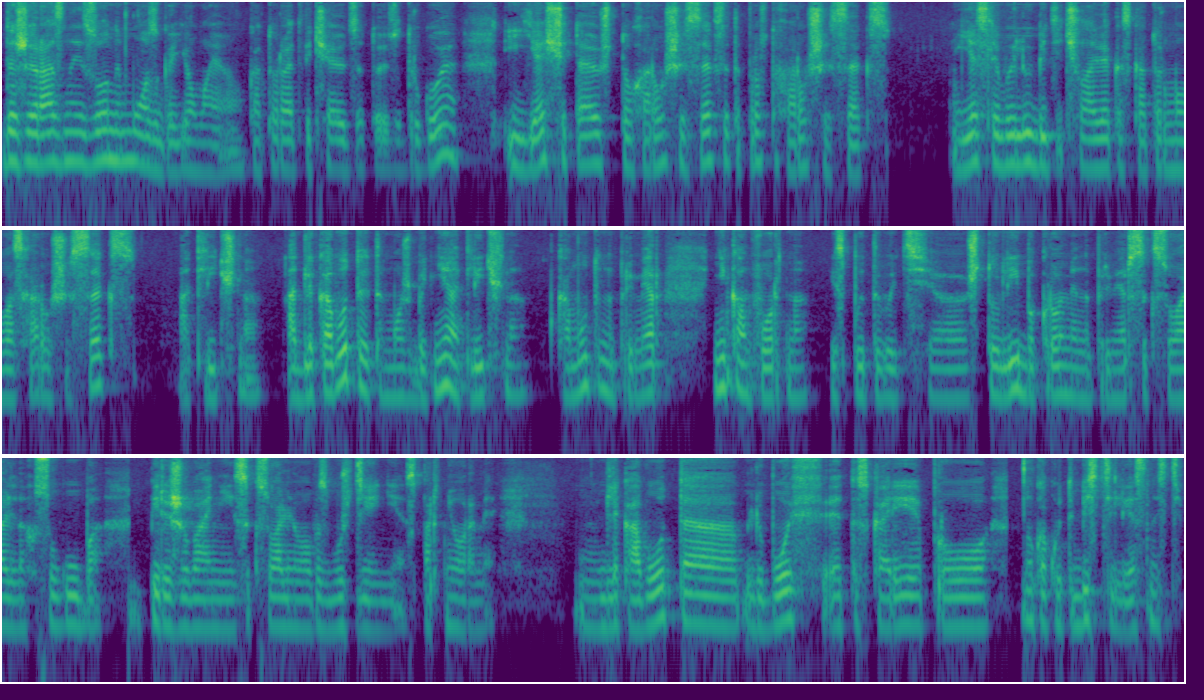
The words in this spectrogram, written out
Даже разные зоны мозга, ё-моё, которые отвечают за то и за другое. И я считаю, что хороший секс – это просто хороший секс. Если вы любите человека, с которым у вас хороший секс, отлично. А для кого-то это может быть не отлично. Кому-то, например, некомфортно испытывать э, что-либо, кроме, например, сексуальных сугубо переживаний, сексуального возбуждения с партнерами. Для кого-то любовь – это скорее про ну, какую-то бестелесность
